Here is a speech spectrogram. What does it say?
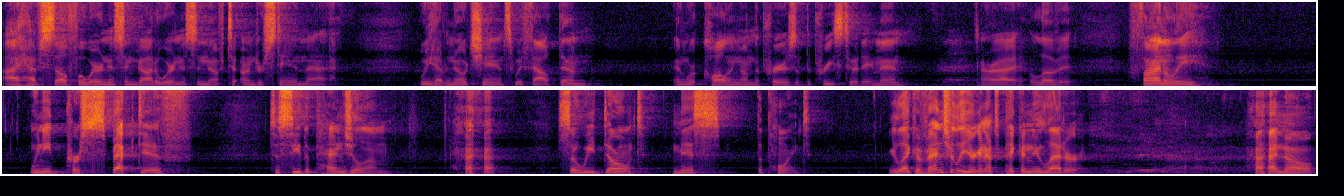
I have self awareness and God awareness enough to understand that. We have no chance without them, and we're calling on the prayers of the priesthood. Amen? All right, I love it. Finally, we need perspective to see the pendulum so we don't miss the point. You're like, eventually, you're going to have to pick a new letter. I know.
